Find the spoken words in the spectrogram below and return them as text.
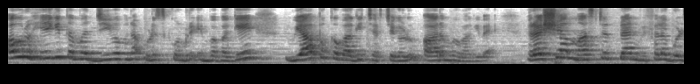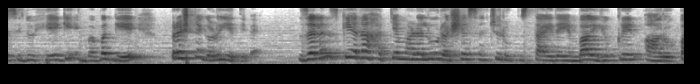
ಅವರು ಹೇಗೆ ತಮ್ಮ ಜೀವವನ್ನ ಉಳಿಸಿಕೊಂಡ್ರು ಎಂಬ ಬಗ್ಗೆ ವ್ಯಾಪಕವಾಗಿ ಚರ್ಚೆಗಳು ಆರಂಭವಾಗಿವೆ. ರಷ್ಯಾ ಮಾಸ್ಟರ್ ಪ್ಲಾನ್ ವಿಫಲಗೊಳಿಸಿದ್ದು ಹೇಗೆ ಎಂಬ ಬಗ್ಗೆ ಪ್ರಶ್ನೆಗಳು ಎದ್ದಿವೆ. ಜೆಲೆನ್ಸ್ಕಿಯನ್ನ ಹತ್ಯೆ ಮಾಡಲು ರಷ್ಯಾ ಸಂಚು ರೂಪಿಸ್ತಾ ಇದೆ ಎಂಬ ಯುಕ್ರೇನ್ ಆರೋಪ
